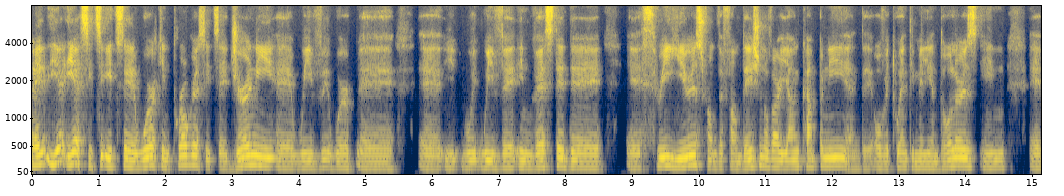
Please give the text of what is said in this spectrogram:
Uh, yeah, yes, it's it's a work in progress. It's a journey. Uh, we've we're uh, uh we, have uh, invested uh, uh, three years from the foundation of our young company and uh, over $20 million in uh,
